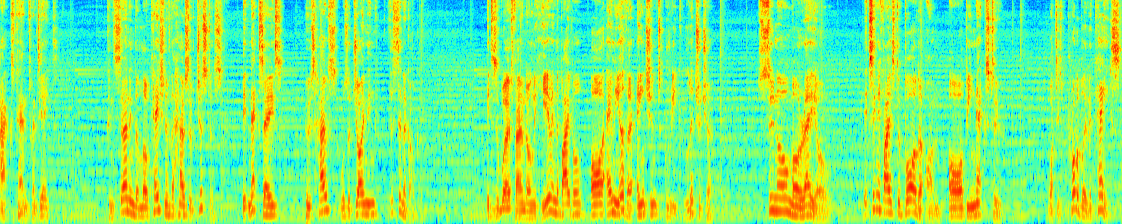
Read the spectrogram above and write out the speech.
Acts 10:28. Concerning the location of the house of Justus, it next says, whose house was adjoining the synagogue. It is a word found only here in the Bible or any other ancient Greek literature. Suno Sunomoreo. It signifies to border on or be next to. What is probably the case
